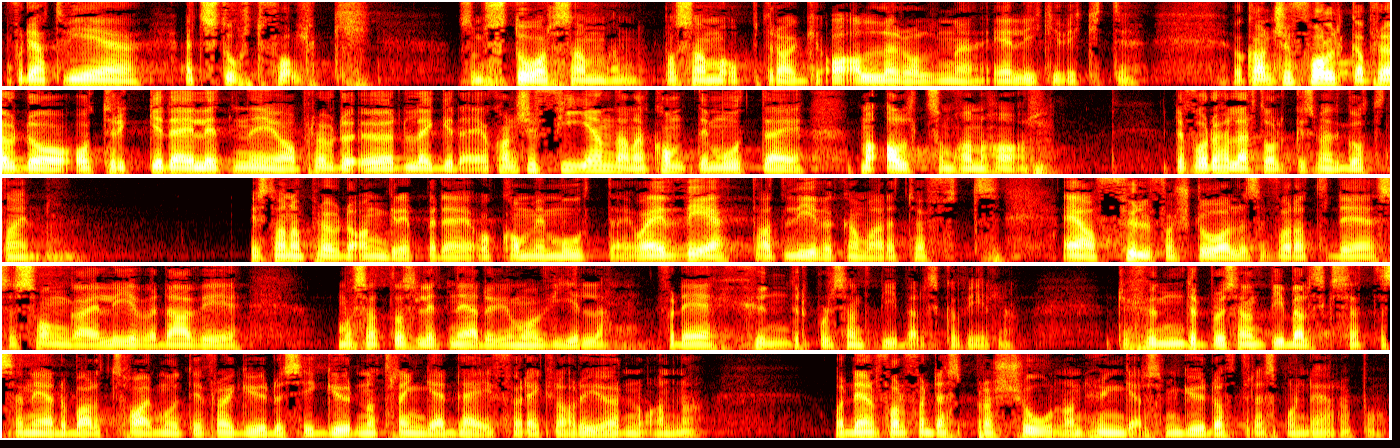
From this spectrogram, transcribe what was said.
Fordi at vi er et stort folk som står sammen på samme oppdrag, og alle rollene er like viktige. Og Kanskje folk har prøvd å, å trykke deg litt ned og har prøvd å ødelegge deg. Og kanskje fienden har kommet imot deg med alt som han har. Det får du heller tolke som et godt tegn. Hvis han har prøvd å angripe deg og komme imot deg. Og jeg vet at livet kan være tøft. Jeg har full forståelse for at det er sesonger i livet der vi må sette oss litt ned og vi må hvile. For det er 100 bibelsk å hvile. Det er 100 bibelsk å sette seg ned og bare ta imot fra Gud og si Gud, nå trenger jeg deg før jeg klarer å gjøre noe annet. Og Det er en form for desperasjon og en hunger som Gud ofte responderer på.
